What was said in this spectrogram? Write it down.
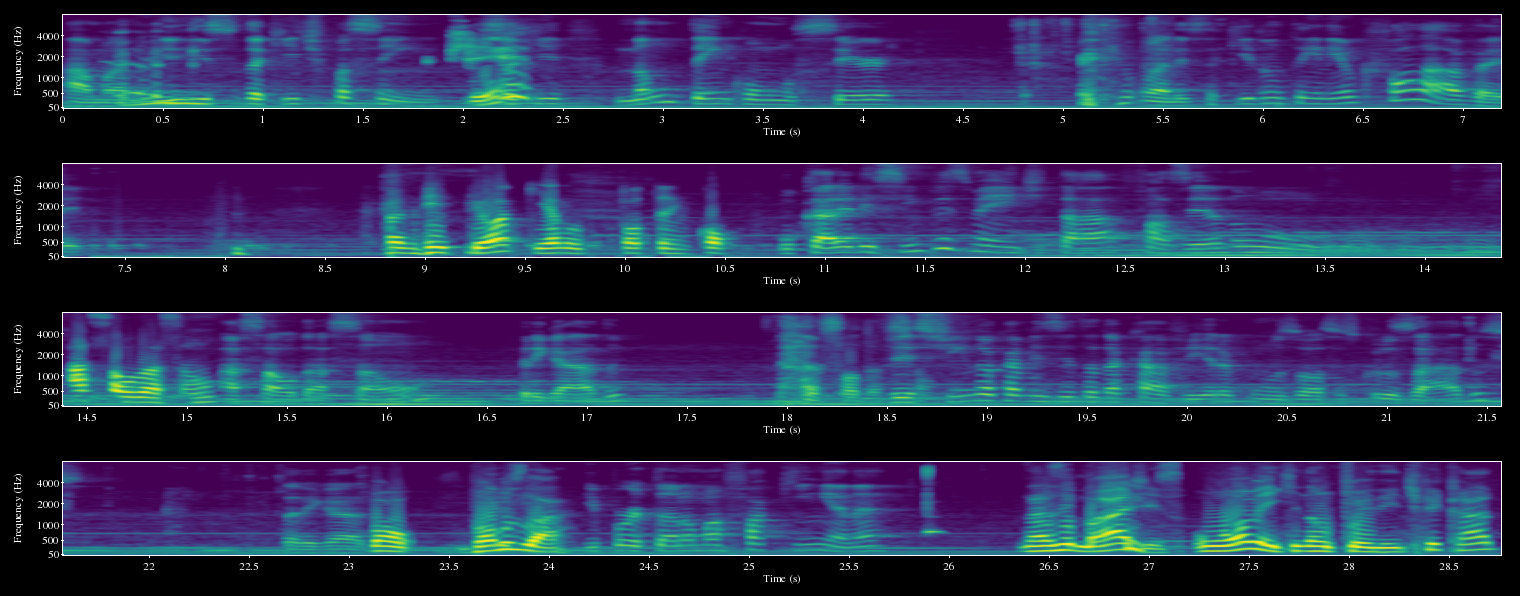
Ah, mano, e isso daqui, tipo assim, Quê? isso aqui não tem como ser. Mano, isso aqui não tem nem o que falar, velho. Meteu aquela, o Totenkopf. O cara, ele simplesmente tá fazendo o- o- A saudação. a saudação. Obrigado. Saudação. Vestindo a camiseta da caveira com os ossos cruzados. Tá ligado? Bom, vamos lá. E portando uma faquinha, né? Nas imagens, um homem que não foi identificado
